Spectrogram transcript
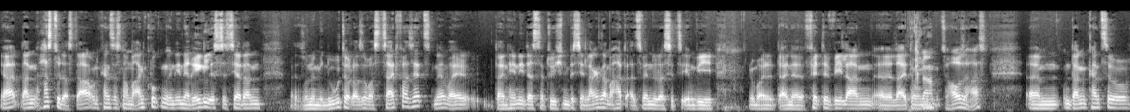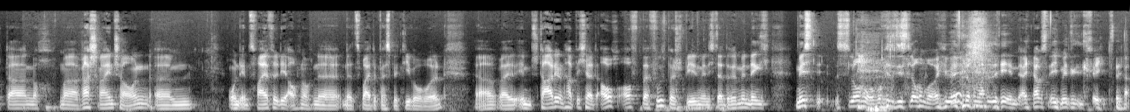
ja, dann hast du das da und kannst das nochmal angucken und in der Regel ist es ja dann so eine Minute oder sowas zeitversetzt, ne, weil dein Handy das natürlich ein bisschen langsamer hat, als wenn du das jetzt irgendwie über deine fette WLAN-Leitung äh, zu Hause hast. Ähm, und dann kannst du da noch mal rasch reinschauen, ähm, und im Zweifel dir auch noch eine, eine zweite Perspektive holen. Ja, weil im Stadion habe ich halt auch oft bei Fußballspielen, wenn ich da drin bin, denke ich, Mist, Slow-Mo, wo ist die Slow-Mo? Ich will es noch mal sehen. Ich habe es nicht mitgekriegt. Ja.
